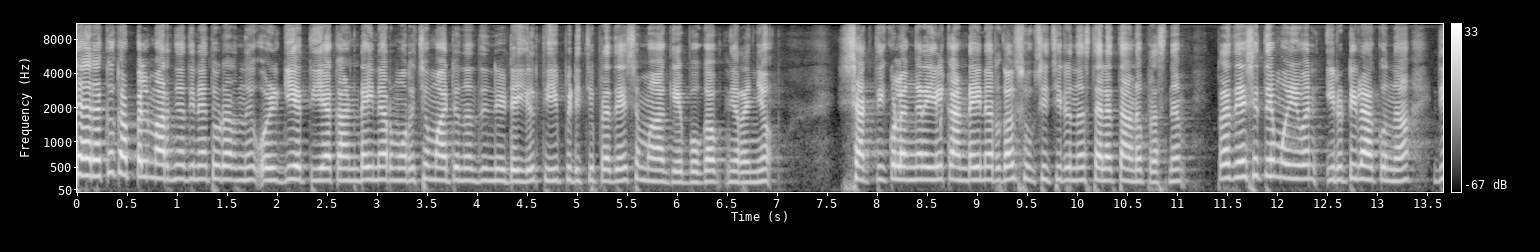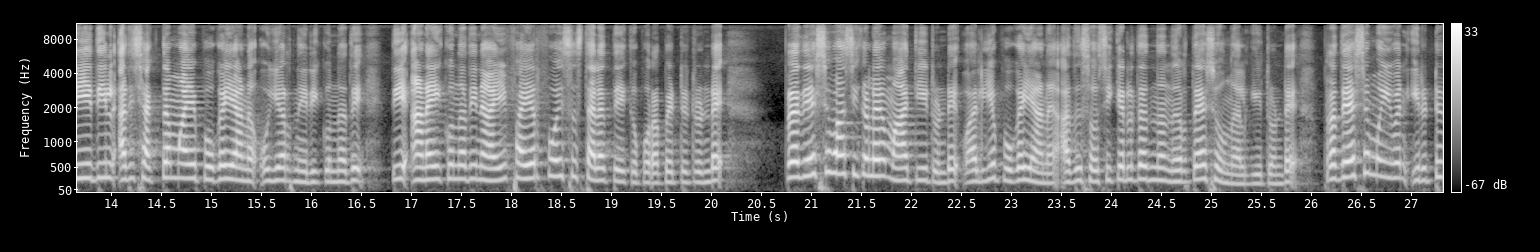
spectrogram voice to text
ചരക്കു കപ്പൽ മറിഞ്ഞതിനെ തുടർന്ന് ഒഴുകിയെത്തിയ കണ്ടെയ്നർ മുറിച്ചു മാറ്റുന്നതിനിടയിൽ തീപിടിച്ച് പ്രദേശമാകെ പുക നിറഞ്ഞു. ശക്തികുളങ്ങരയിൽ കണ്ടെയ്നറുകൾ സൂക്ഷിച്ചിരുന്ന സ്ഥലത്താണ് പ്രശ്നം. പ്രദേശത്തെ മുഴുവൻ ഇരുട്ടിലാക്കുന്ന രീതിയിൽ അതിശക്തമായ പുകയാണ് ഉയർന്നിരിക്കുന്നത്. തീ അണയിക്കുന്നതിനായി ഫയർഫോഴ്സ് സ്ഥലത്തേക്ക് പുറപ്പെട്ടിട്ടുണ്ട്. പ്രദേശവാസികളെ മാറ്റിയിട്ടുണ്ട്. വലിയ പുകയാണ്. അത് ശ്വസിക്കരുതെന്ന നിർദ്ദേശവും നൽകിയിട്ടുണ്ട്. പ്രദേശം മുഴുവൻ ഇരുട്ട്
